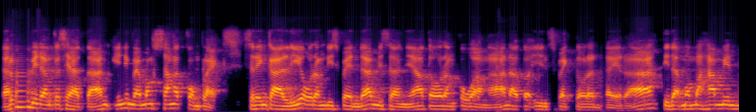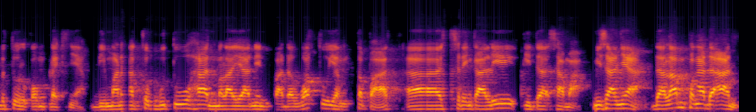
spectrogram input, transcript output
Dalam bidang kesehatan ini memang sangat kompleks. Seringkali orang di Spenda misalnya atau orang keuangan atau inspektorat daerah tidak memahami betul kompleksnya di mana kebutuhan melayani pada waktu yang tepat uh, sering kali tidak sama. Misalnya dalam pengadaan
